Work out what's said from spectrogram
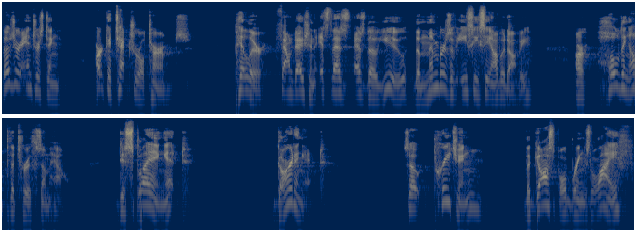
Those are interesting architectural terms. Pillar, foundation. It's as, as though you, the members of ECC Abu Dhabi, are holding up the truth somehow, displaying it, guarding it. So, preaching the gospel brings life,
